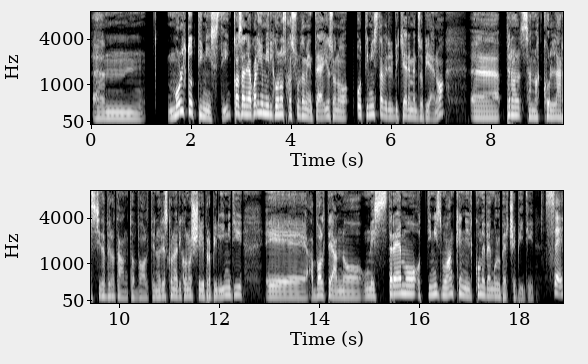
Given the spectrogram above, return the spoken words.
Um, molto ottimisti, cosa nella quale io mi riconosco assolutamente. Eh. Io sono ottimista, vedo il bicchiere mezzo pieno. Uh, però sanno accollarsi davvero tanto a volte, non riescono a riconoscere i propri limiti e a volte hanno un estremo ottimismo anche nel come vengono percepiti. Sì.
